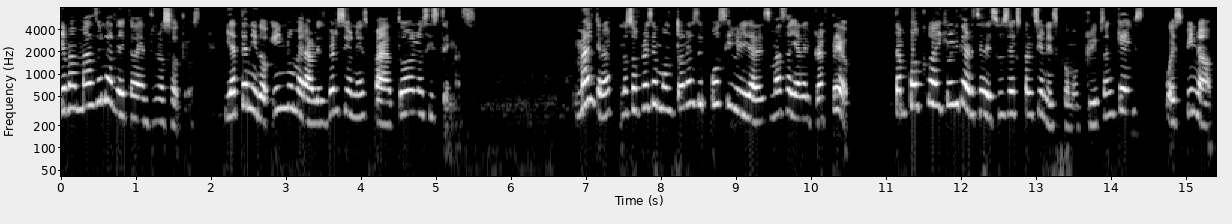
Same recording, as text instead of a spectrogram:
lleva más de una década entre nosotros y ha tenido innumerables versiones para todos los sistemas. Minecraft nos ofrece montones de posibilidades más allá del crafteo. Tampoco hay que olvidarse de sus expansiones como Crypts and Caves o spin-off,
